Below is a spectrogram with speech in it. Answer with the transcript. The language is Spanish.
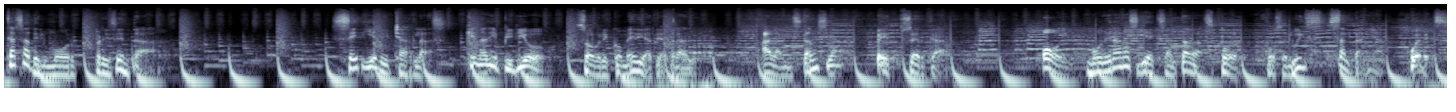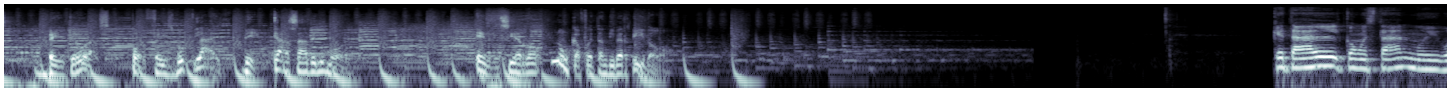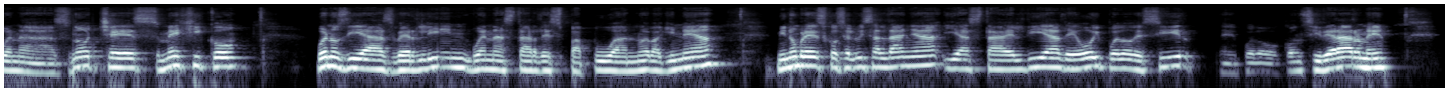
Casa del Humor presenta serie de charlas que nadie pidió sobre comedia teatral. A la distancia, pero cerca. Hoy, moderadas y exaltadas por José Luis Saldaña. Jueves, 20 horas, por Facebook Live de Casa del Humor. El encierro nunca fue tan divertido. ¿Qué tal? ¿Cómo están? Muy buenas noches, México. Buenos días, Berlín. Buenas tardes, Papúa Nueva Guinea. Mi nombre es José Luis Aldaña y hasta el día de hoy puedo decir, eh, puedo considerarme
